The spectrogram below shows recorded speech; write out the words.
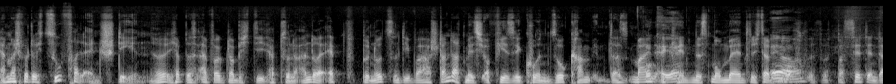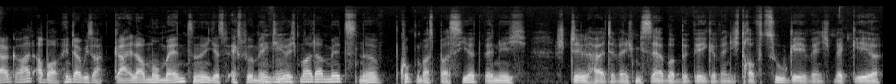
ja manchmal durch Zufall entstehen. Ne? Ich habe das einfach, glaube ich, die habe so eine andere App benutzt und die war standardmäßig auf vier Sekunden. So kam das mein okay. Erkenntnismoment. Ich dachte, ja. oh, was passiert denn da gerade? Aber hinterher ich gesagt, geiler Moment. Ne? Jetzt experimentiere mhm. ich mal damit. Ne? Gucken, was passiert, wenn ich stillhalte, wenn ich mich selber bewege, wenn ich drauf zugehe, wenn ich weggehe.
